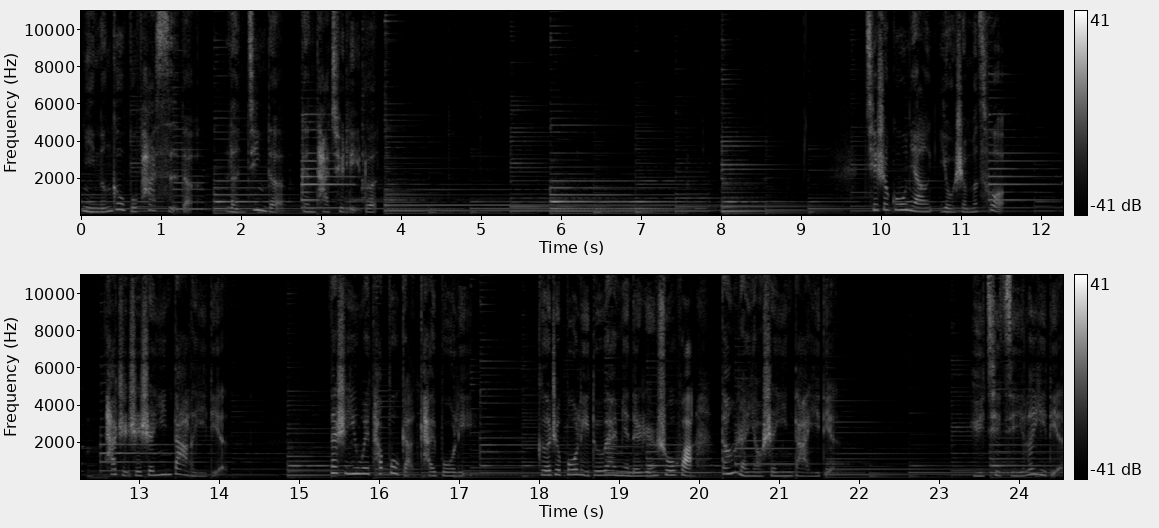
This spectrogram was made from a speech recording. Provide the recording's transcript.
你能够不怕死的，冷静的跟他去理论。其实姑娘有什么错？她只是声音大了一点，那是因为她不敢开玻璃。隔着玻璃对外面的人说话，当然要声音大一点，语气急了一点。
